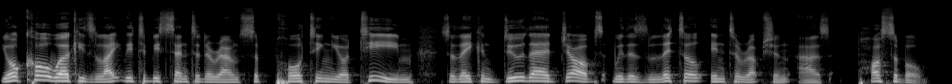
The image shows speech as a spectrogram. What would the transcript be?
Your core work is likely to be centered around supporting your team so they can do their jobs with as little interruption as possible.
